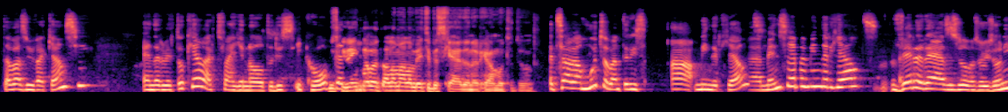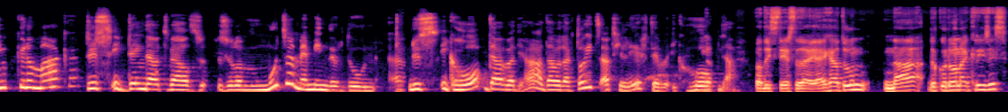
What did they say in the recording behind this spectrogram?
Dat was uw vakantie. En daar werd ook heel hard van genoten. Dus ik hoop Dus dat... ik denk dat we het allemaal een beetje bescheidener gaan moeten doen. Het zou wel moeten, want er is A, minder geld. Eh, mensen hebben minder geld. Verre reizen zullen we sowieso niet kunnen maken. Dus ik denk dat we het wel zullen moeten met minder doen. Eh, dus ik hoop dat we, ja, dat we daar toch iets uit geleerd hebben. Ik hoop dat. Wat is het eerste dat jij gaat doen na de coronacrisis?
